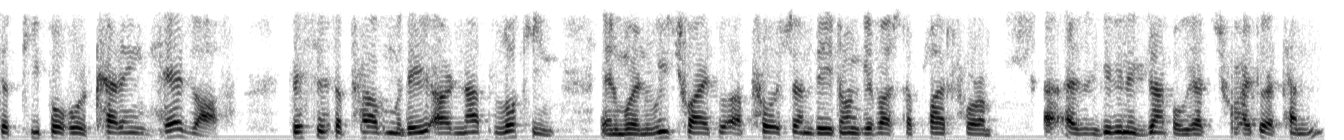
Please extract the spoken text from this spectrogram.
the people who are cutting heads off. This is the problem. They are not looking, and when we try to approach them, they don't give us a platform. Uh, as to give you an example, we had try to attend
